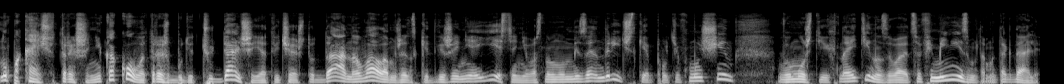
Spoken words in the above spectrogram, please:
Ну, пока еще трэша никакого. Трэш будет чуть дальше. Я отвечаю, что да, навалом женские движения есть. Они в основном мизандрические против мужчин. Вы можете их найти, называются феминизм там и так далее.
